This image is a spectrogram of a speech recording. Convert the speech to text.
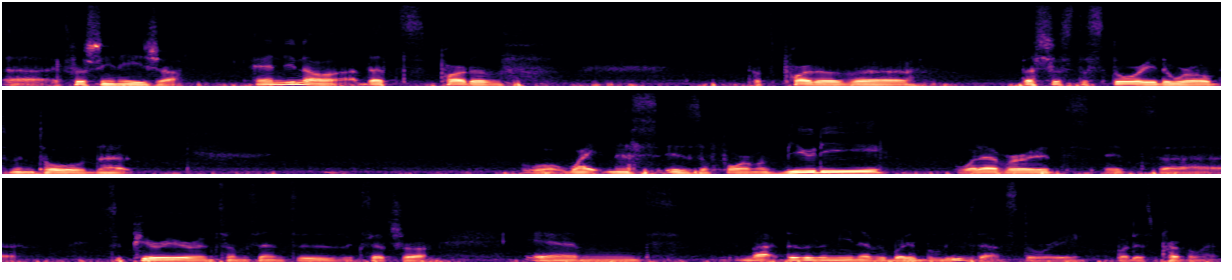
uh, especially in Asia, and you know that's part of that's part of uh, that's just the story the world's been told that well whiteness is a form of beauty, whatever it's it's uh, superior in some senses, etc and not that doesn't mean everybody believes that story, but it's prevalent.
